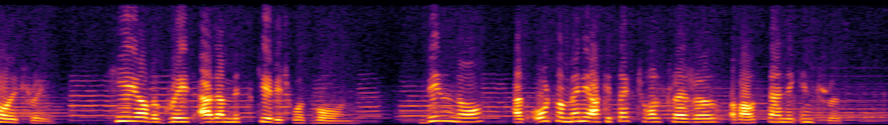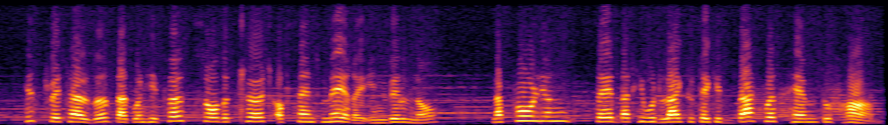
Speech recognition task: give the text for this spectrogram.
poetry. Here the great Adam Mickiewicz was born. Wilno has also many architectural treasures of outstanding interest. History tells us that when he first saw the church of St. Mary in Wilno, Napoleon said that he would like to take it back with him to France.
